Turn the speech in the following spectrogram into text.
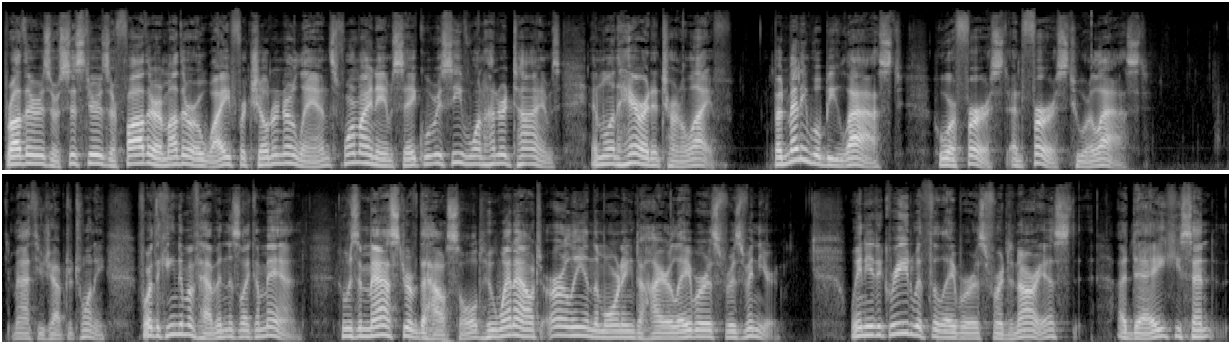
brothers or sisters or father or mother or wife or children or lands for my name's sake will receive one hundred times and will inherit eternal life. But many will be last who are first, and first who are last. Matthew chapter 20. For the kingdom of heaven is like a man who was a master of the household, who went out early in the morning to hire laborers for his vineyard. When he had agreed with the laborers for a denarius a day, he sent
